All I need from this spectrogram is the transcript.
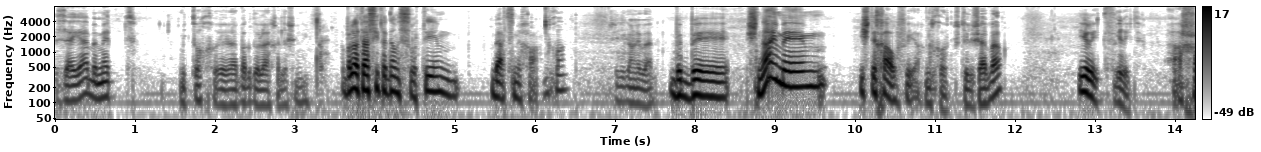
זה היה באמת מתוך אה, אהבה גדולה אחד לשני. אבל אתה עשית גם סרטים בעצמך, נכון, שלי גם לבד. ובשניים מהם אשתך הופיעה, נכון, אשתי לשעבר, אירית. עירית. אח...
